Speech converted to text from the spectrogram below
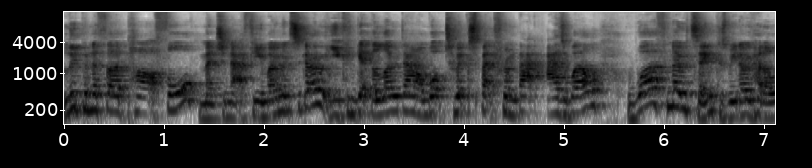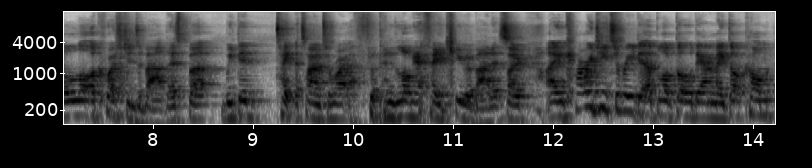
Lupin the Third Part 4, mentioned that a few moments ago. You can get the lowdown on what to expect from that as well. Worth noting, because we know we had a lot of questions about this, but we did take the time to write a flippin' long FAQ about it, so I encourage you to read it at blog.alltheanime.com.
